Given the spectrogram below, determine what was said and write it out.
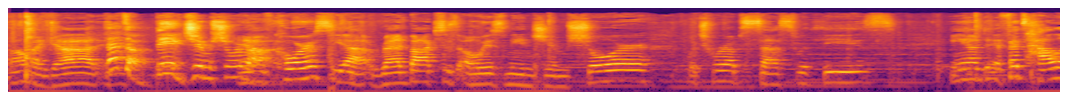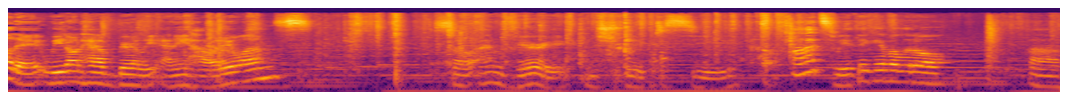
Oh my god. That's a big Jim Shore And of course, yeah, red boxes always mean Jim Shore, which we're obsessed with these. And if it's holiday, we don't have barely any holiday ones. So I'm very intrigued to see. Oh, that's sweet. They gave a little, um,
